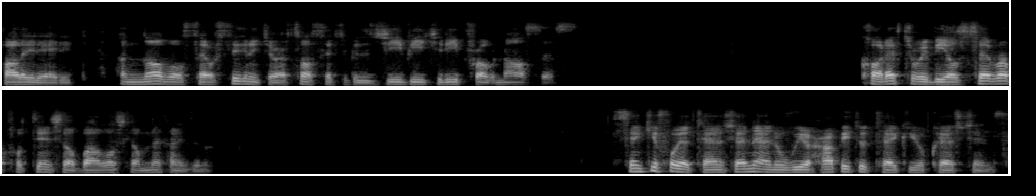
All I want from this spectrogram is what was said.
validated a novel cell signature associated with GVHD prognosis. Codex reveals several potential biological mechanisms. Thank you for your attention, and we are happy to take your questions.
